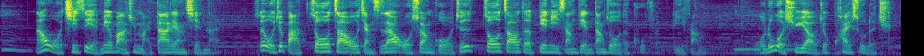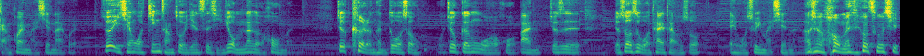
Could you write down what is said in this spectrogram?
嗯，然后我其实也没有办法去买大量鲜奶，所以我就把周遭我讲实在话，我算过，就是周遭的便利商店当做我的库存的地方。我如果需要，就快速的去赶快买鲜奶回来。所以以前我经常做一件事情，就我们那个后门，就客人很多的时候，我就跟我伙伴，就是有时候是我太太，我说：“哎，我出去买鲜奶。”然后就后门就出去，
